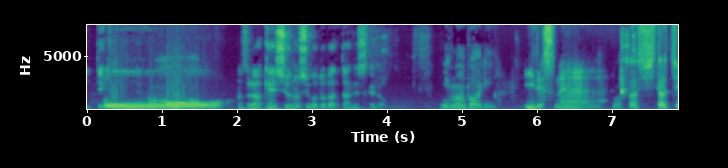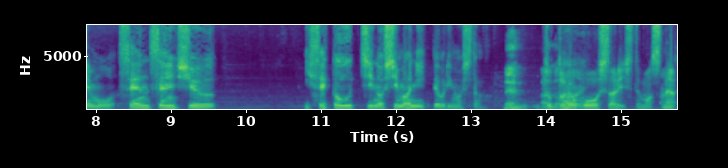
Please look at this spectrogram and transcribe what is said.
行ってきて、おー。おそれは研修の仕事だったんですけど、今治。いいですね。私たちも先々週、伊勢と内の島に行っておりました。ね、うんちょっと旅行したりしてますね。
